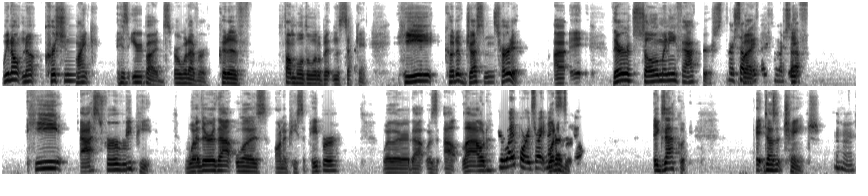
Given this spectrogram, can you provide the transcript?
we don't know. Christian Mike, his earbuds or whatever, could have fumbled a little bit in the second. He could have just misheard it. Uh, it there are so many factors. There's so many there's so much stuff. He asked for a repeat, whether that was on a piece of paper, whether that was out loud. Your whiteboard's right next whatever. to Exactly. It doesn't change. you. Mhm.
